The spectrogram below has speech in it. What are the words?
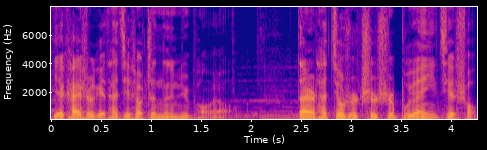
也开始给他介绍真的女朋友，但是他就是迟迟不愿意接受。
